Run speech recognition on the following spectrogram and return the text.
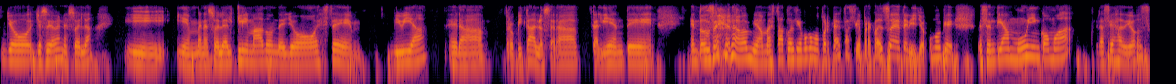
yo, yo soy de Venezuela y, y, en Venezuela el clima donde yo este, vivía era tropical, o sea, era caliente. Entonces era, mi mamá estaba todo el tiempo como, ¿por qué estás siempre con el suéter? Y yo como que me sentía muy incómoda, gracias a Dios.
